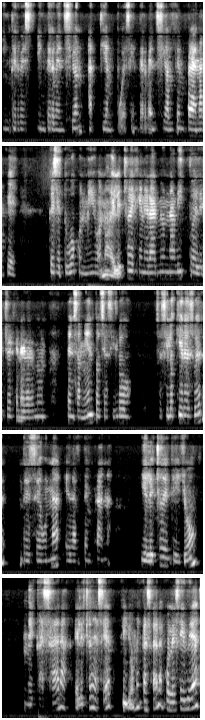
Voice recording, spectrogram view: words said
intervención a tiempo, esa intervención temprana que, se tuvo conmigo, ¿no? El hecho de generarme un hábito, el hecho de generarme un pensamiento, si así lo, si así lo quieres ver, desde una edad temprana. Y el hecho de que yo me casara, el hecho de hacer que yo me casara con esa idea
